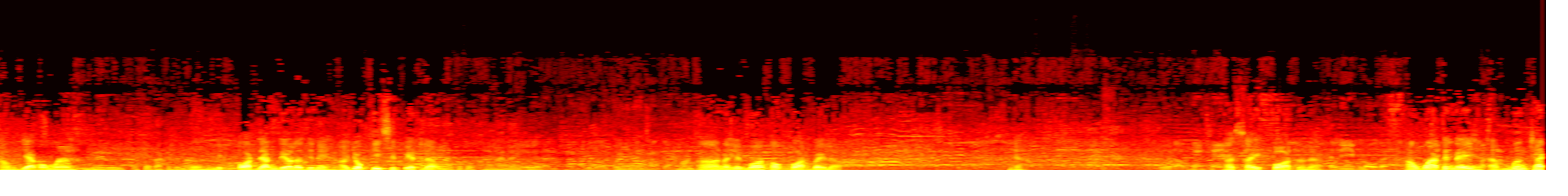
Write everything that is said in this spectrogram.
เอาแยกออกมานี่กอดอย่างเดียวแล้วทีนี้เอายกที่สิบเอ็ดแล้วอ่าน่ะเห็นว่าเขากอดไว้แล้ว เนี่ยอาศัยฟอดนั่นแหละเอาว่าตั้งไหนเมืองใช่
